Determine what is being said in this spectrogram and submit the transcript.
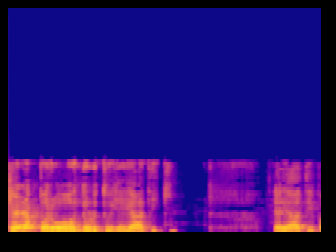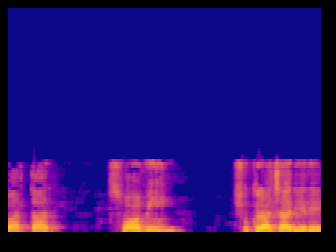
கிழப்பருவம் வந்து கொடுத்து யயாதிக்கு. யயாதி பார்த்தார் சுவாமி சுக்கராச்சாரியரே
